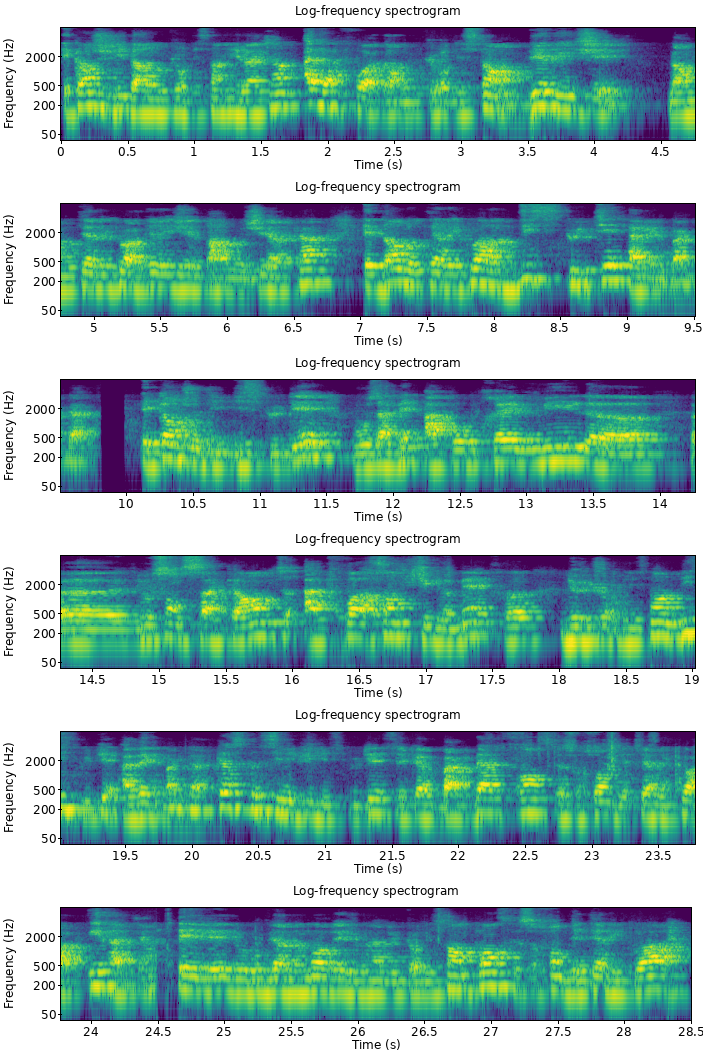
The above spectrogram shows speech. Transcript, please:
Et quand je dis dans le Kurdistan irakien, à la fois dans le Kurdistan dirigé, dans le territoire dirigé par le GRK et dans le territoire disputé avec Bagdad. Et quand je dis disputé, vous avez à peu près 1000, euh, euh, 250 à 300 kilomètres de Kurdistan disputés avec Bagdad. Qu'est-ce que signifie disputer C'est que Bagdad pense que ce sont des territoires irakiens et le gouvernement régional du Kurdistan pense que ce sont des territoires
